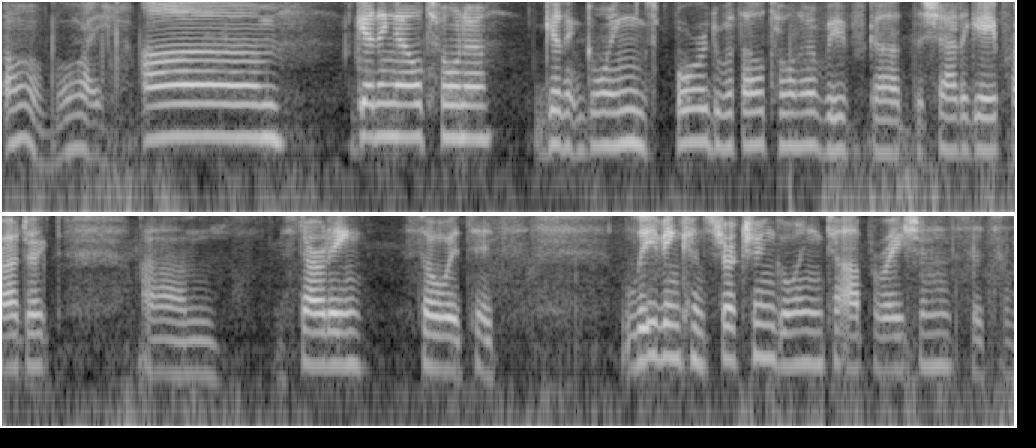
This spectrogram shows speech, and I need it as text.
Oh boy. Um, getting Altona, getting going forward with Altona. We've got the Chateaugay project um, starting, so it's it's leaving construction, going to operations. It's a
